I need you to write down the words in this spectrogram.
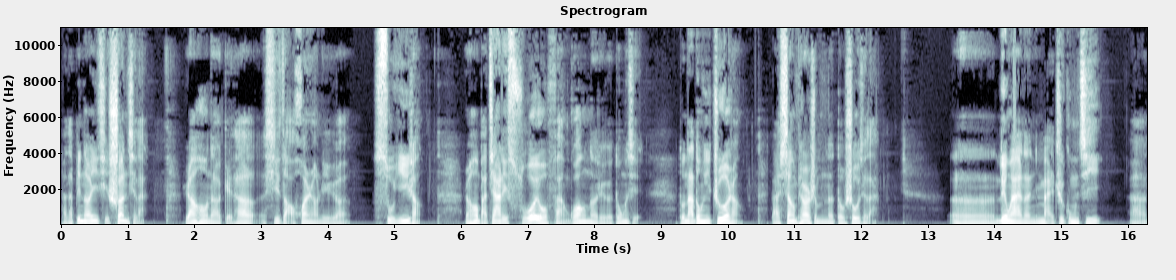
把它并到一起拴起来，然后呢给她洗澡，换上这个素衣裳，然后把家里所有反光的这个东西都拿东西遮上，把相片什么的都收起来。嗯，另外呢，你买只公鸡。啊，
